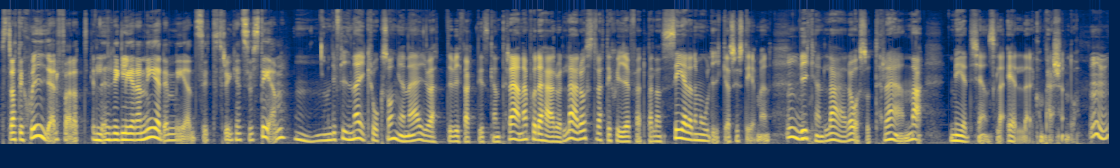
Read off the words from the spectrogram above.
strategier för att reglera ner det med sitt trygghetssystem. Mm, men det fina i kråksången är ju att vi faktiskt kan träna på det här och lära oss strategier för att balansera de olika systemen. Mm. Vi kan lära oss att träna medkänsla eller compassion då. Mm.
